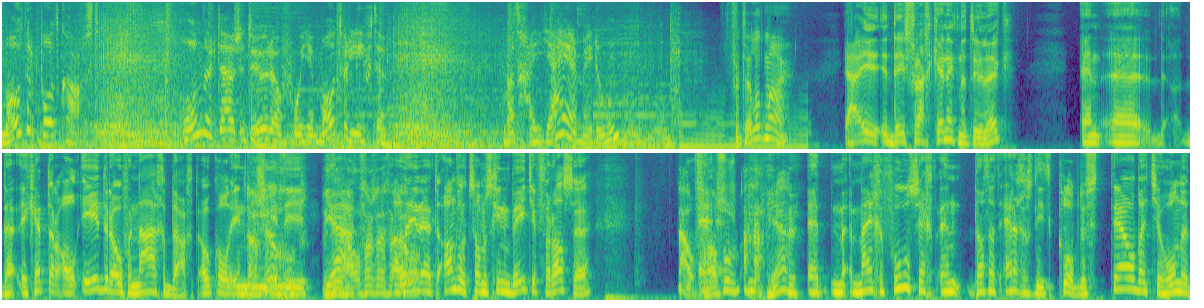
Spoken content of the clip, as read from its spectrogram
Motorpodcast. 100.000 euro voor je motorliefde. Wat ga jij ermee doen? Vertel het maar. Ja, deze vraag ken ik natuurlijk. En eh, ik heb daar al eerder over nagedacht. Ook al in Dat is die. heel in die goed. Dat je ja, alvast alleen het antwoord zal misschien een beetje verrassen. Nou, verras ons maar. Ja. Het, mijn gevoel zegt en dat het ergens niet klopt. Dus stel dat je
